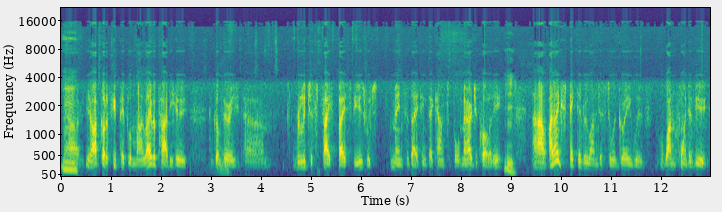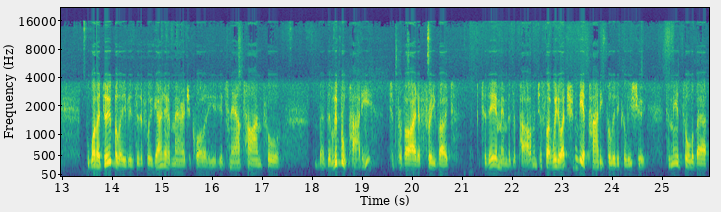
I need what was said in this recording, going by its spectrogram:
Now, mm. you know, I've got a few people in my Labor Party who have got very um, religious, faith-based views, which means that they think they can't support marriage equality. Uh, I don't expect everyone just to agree with one point of view. But what I do believe is that if we're going to have marriage equality, it's now time for the, the Liberal Party to provide a free vote to their members of Parliament, just like we do. It shouldn't be a party political issue. For me, it's all about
